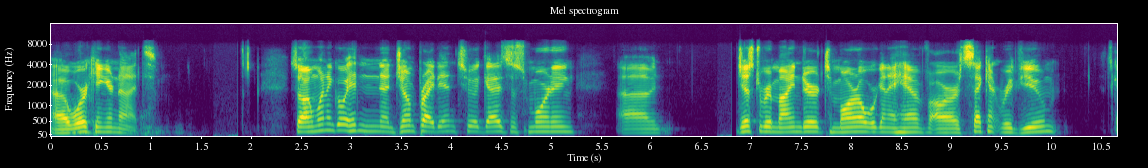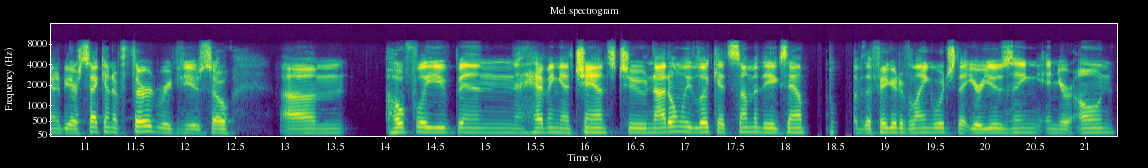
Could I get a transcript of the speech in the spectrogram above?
uh, working or not. So I want to go ahead and uh, jump right into it, guys, this morning. Uh, just a reminder tomorrow we're going to have our second review. It's going to be our second of third review. So um, hopefully you've been having a chance to not only look at some of the examples of the figurative language that you're using in your own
